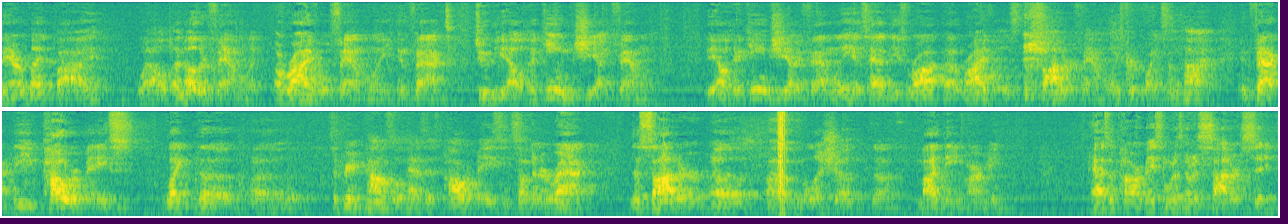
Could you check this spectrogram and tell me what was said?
they are led by, well, another family, a rival family, in fact, to the Al Hakim Shiite family. The Al Hakim Shiite family has had these uh, rivals, the Sadr family, for quite some time. In fact, the power base, like the uh, Supreme Council has its power base in southern Iraq, the Sadr uh, uh, militia, the Mahdi army, has a power base in what is known as Sadr City,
